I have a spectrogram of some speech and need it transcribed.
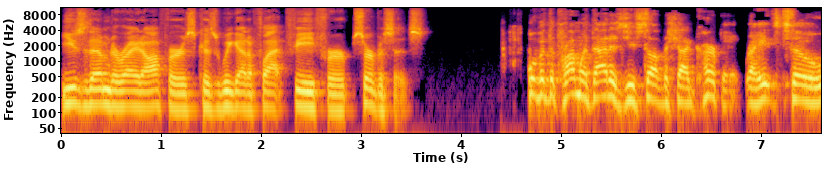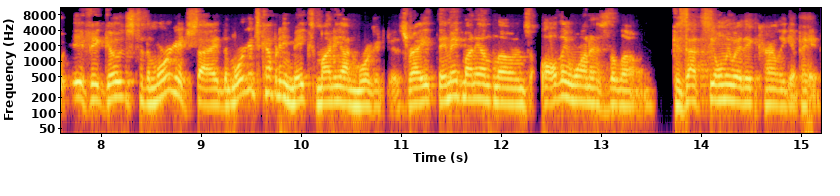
use them to write offers because we got a flat fee for services. Well, but the problem with that is you still have the shag carpet, right? So if it goes to the mortgage side, the mortgage company makes money on mortgages, right? They make money on loans. All they want is the loan because that's the only way they currently get paid.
